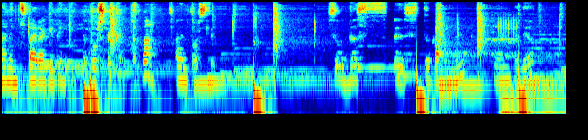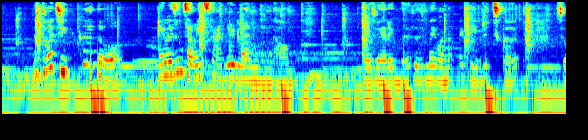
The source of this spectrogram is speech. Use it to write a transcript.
ನಾನು ಇನ್ಸ್ಪೈರ್ ಆಗಿದ್ದೀನಿ. ಅಂತ ತೋರಿಸ್ಬೇಕಾಯ್ತಲ್ವಾ? ಅದನ್ನು ತೋರಿಸ್ತೀನಿ. ಸೊ ದಿಸ್ ಗಾರ್ಮೆಂಟ್ ಕಾಣ್ತದೆ ಇದು ತುಂಬ ಚಿಕ್ಕದು I was in seventh standard one I was wearing this is my one of my favourite skirt so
